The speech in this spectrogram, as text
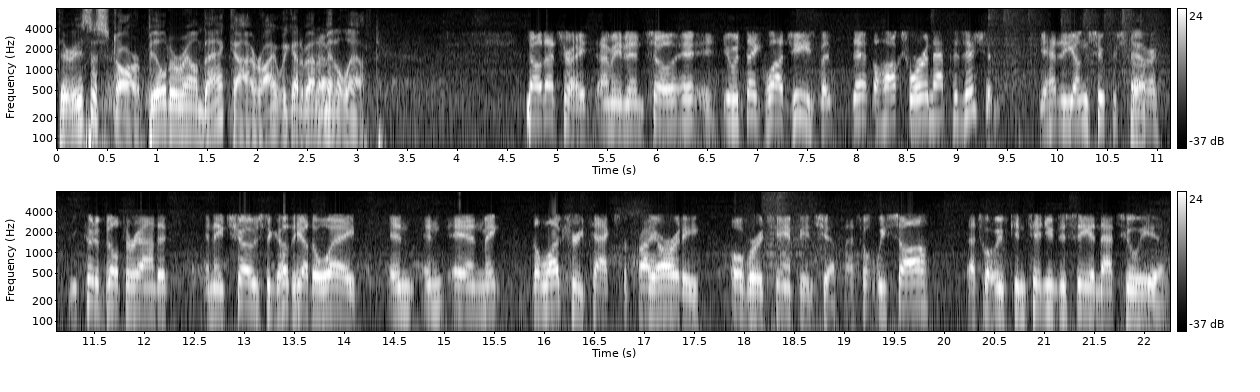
there is a star built around that guy. Right? We got about a minute left. No, that's right. I mean, and so it, it, you would think, well, geez, but the, the Hawks were in that position. You had a young superstar. Yep. You could have built around it, and they chose to go the other way and, and, and make the luxury tax the priority over a championship. That's what we saw. That's what we've continued to see, and that's who he is.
